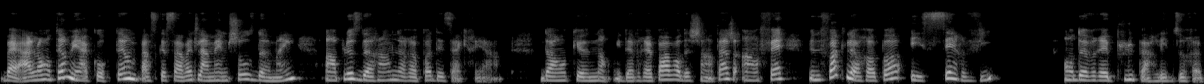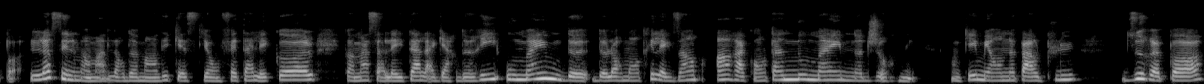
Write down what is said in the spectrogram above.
ben, à long terme et à court terme, parce que ça va être la même chose demain, en plus de rendre le repas désagréable. Donc, euh, non, il ne devrait pas avoir de chantage. En fait, une fois que le repas est servi, on ne devrait plus parler du repas. Là, c'est le moment de leur demander qu'est-ce qu'ils ont fait à l'école, comment ça a été à la garderie, ou même de, leur montrer l'exemple en racontant nous-mêmes notre journée. OK? Mais on ne parle plus du repas,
